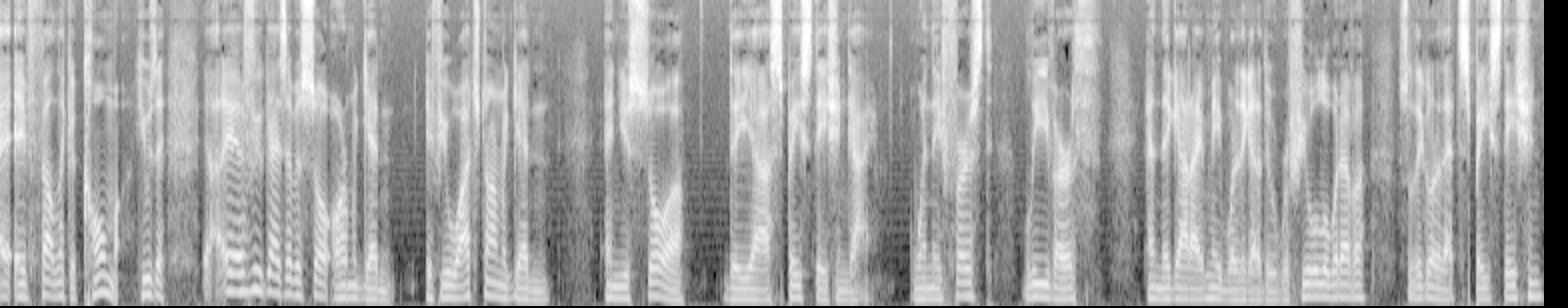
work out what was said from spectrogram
it felt like a coma. He was a. If you guys ever saw Armageddon, if you watched Armageddon and you saw the uh, space station guy when they first leave Earth and they got to maybe what do they got to do refuel or whatever, so they go to that space station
